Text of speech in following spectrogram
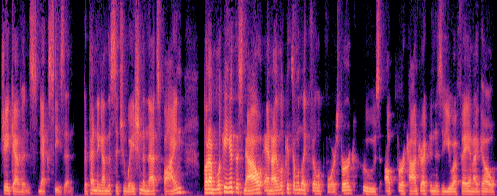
Jake Evans next season, depending on the situation, and that's fine. But I'm looking at this now, and I look at someone like Filip Forsberg, who's up for a contract and is a UFA, and I go,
